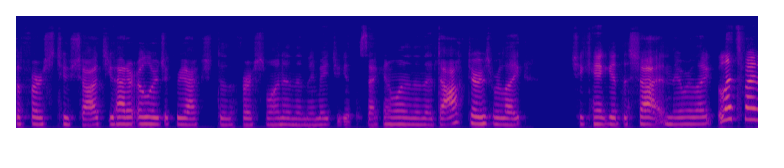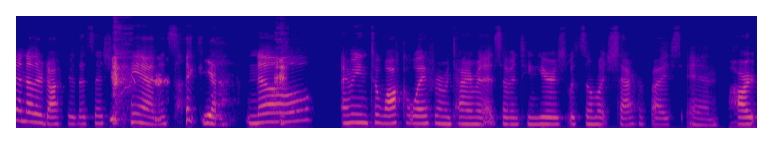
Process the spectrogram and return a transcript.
the first two shots. You had an allergic reaction to the first one, and then they made you get the second one. And then the doctors were like, she can't get the shot. And they were like, let's find another doctor that says she can. it's like, yeah, no. I mean, to walk away from retirement at 17 years with so much sacrifice and heart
